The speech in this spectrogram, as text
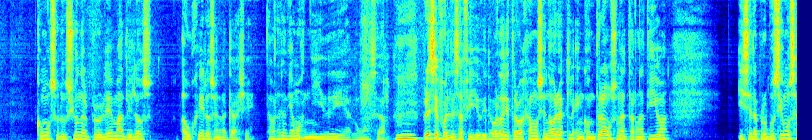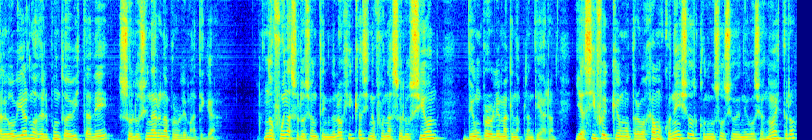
cómo soluciona el problema de los agujeros en la calle. La verdad que no teníamos ni idea cómo hacer. Pero ese fue el desafío. Y la verdad que trabajamos en Oracle, encontramos una alternativa y se la propusimos al gobierno desde el punto de vista de solucionar una problemática. No fue una solución tecnológica, sino fue una solución de un problema que nos plantearon. Y así fue como trabajamos con ellos, con un socio de negocios nuestro,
